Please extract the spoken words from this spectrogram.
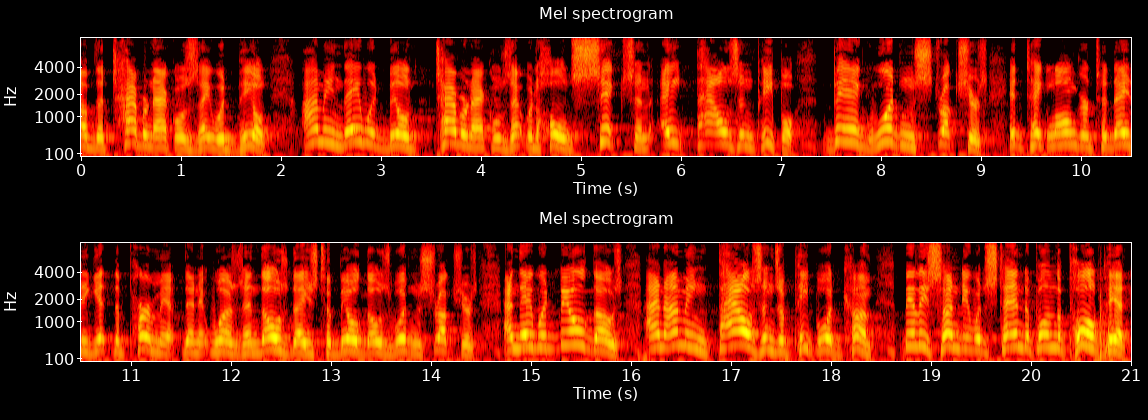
of the tabernacles they would build. I mean, they would build tabernacles that would hold six and eight thousand people, big wooden structures. It'd take longer today to get the permit than it was in those days to build those wooden structures. And they would build those. And I mean, thousands of people would come. Billy Sunday would stand upon the pulpit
